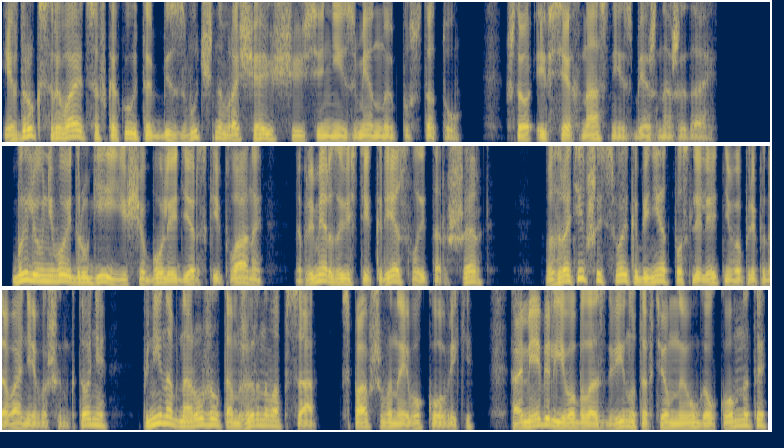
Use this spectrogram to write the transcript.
и вдруг срывается в какую-то беззвучно вращающуюся неизменную пустоту, что и всех нас неизбежно ожидает. Были у него и другие еще более дерзкие планы, например, завести кресло и торшер — Возвратившись в свой кабинет после летнего преподавания в Вашингтоне, Пнин обнаружил там жирного пса, спавшего на его коврике, а мебель его была сдвинута в темный угол комнаты,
